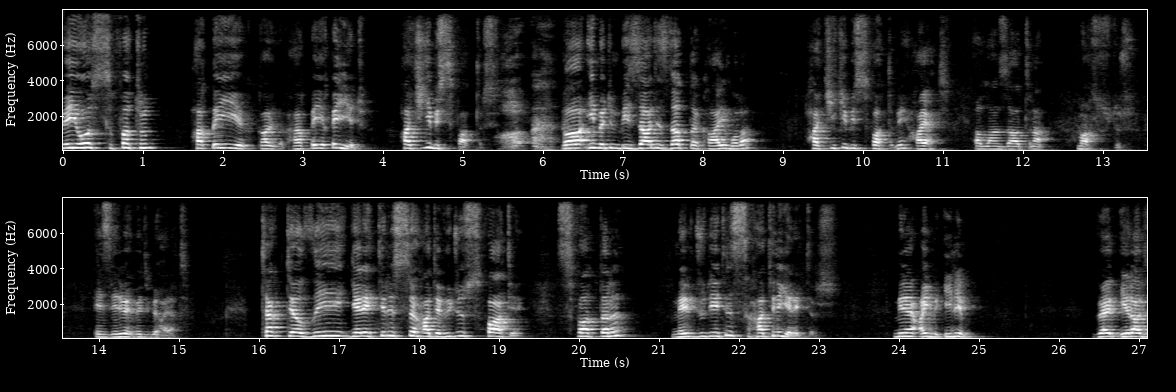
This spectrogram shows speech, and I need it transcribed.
Ve yo sıfatun hakiki hakikiyetun. Hakiki bir sıfattır. Daimetun bizzati zatla kaim olan hakiki bir sıfattır. Ne? Hayat. Allah'ın zatına mahsustur. Ezeli ve ebedi bir hayat. Taktazi gerektirir sıhhate vücud sıfatı. Sıfatların mevcudiyetin sıhhatini gerektirir. Mine ilmi, ilim. Ve irade,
